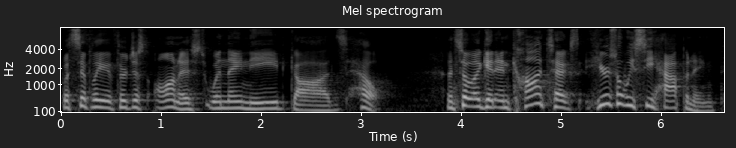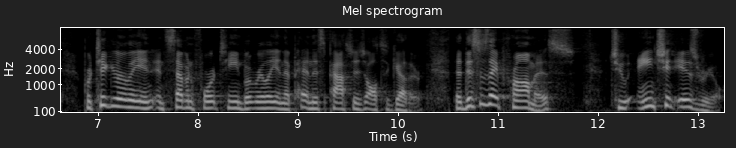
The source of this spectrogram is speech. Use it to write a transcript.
but simply if they're just honest when they need God's help. And so, again, in context, here's what we see happening, particularly in, in 714, but really in, the, in this passage altogether that this is a promise to ancient Israel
